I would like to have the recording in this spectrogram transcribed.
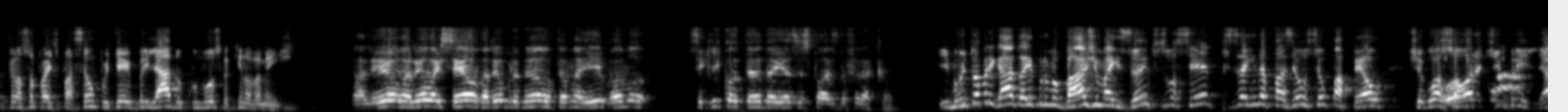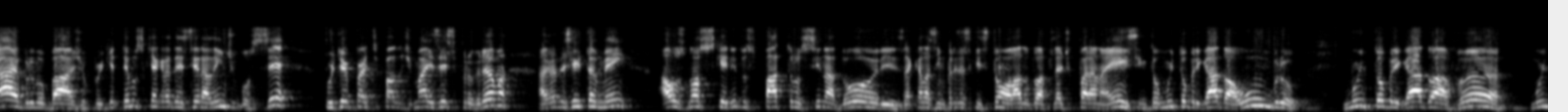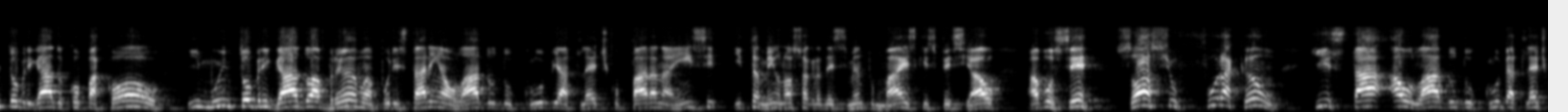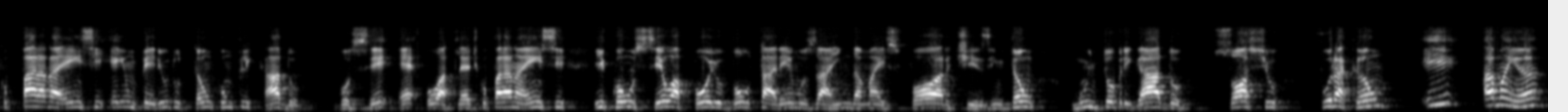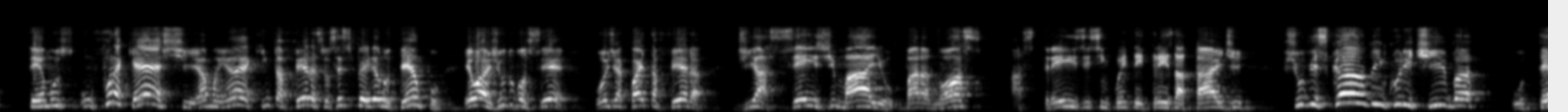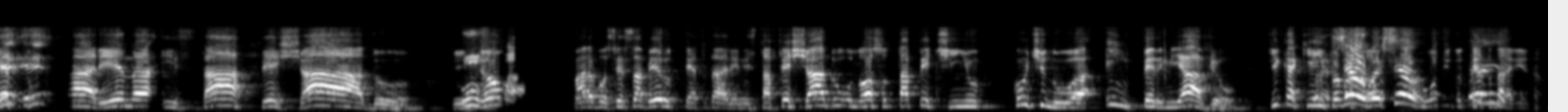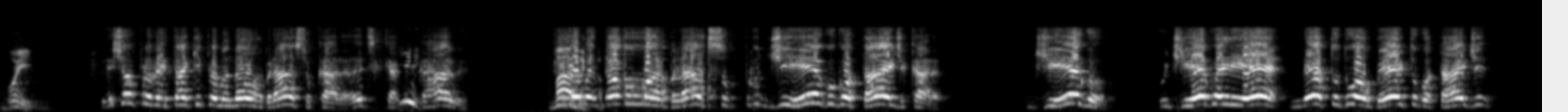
pela sua participação, por ter brilhado conosco aqui novamente. Valeu, valeu, Marcel, valeu, Brunão. Tamo aí, vamos seguir contando aí as histórias do Furacão. E muito obrigado aí, Bruno Baggio, mas antes você precisa ainda fazer o seu papel. Chegou a Opa. sua hora de brilhar, Bruno Baggio, porque temos que agradecer, além de você, por ter participado de mais esse programa, agradecer também aos nossos queridos patrocinadores, aquelas empresas que estão ao lado do Atlético Paranaense. Então, muito obrigado a Umbro, muito obrigado a Van, muito obrigado Copacol e muito obrigado a Brama por estarem ao lado do Clube Atlético Paranaense e também o nosso agradecimento mais que especial a você, sócio Furacão, que está ao lado do Clube Atlético Paranaense em um período tão complicado. Você é o Atlético Paranaense e com o seu apoio voltaremos ainda mais fortes. Então, muito obrigado, sócio Furacão. E amanhã temos um Furacast. Amanhã é quinta-feira. Se você se perdeu no tempo, eu ajudo você. Hoje é quarta-feira, dia 6 de maio, para nós, às 3h53 da tarde, chuviscando em Curitiba. O teto e, e... arena está fechado. Então, Ufa. para você saber, o teto da arena está fechado, o nosso tapetinho continua impermeável. Fica aqui a informação Marcel, do homem do teto aí. da arena. Oi. Deixa eu aproveitar aqui para mandar um abraço, cara, antes que acabe. Manda, Queria mandar um abraço pro Diego Gotardi, cara. Diego, o Diego ele é neto do Alberto Gotardi,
